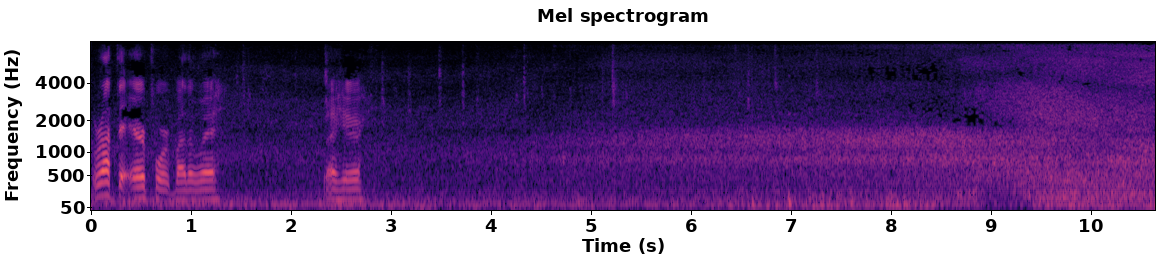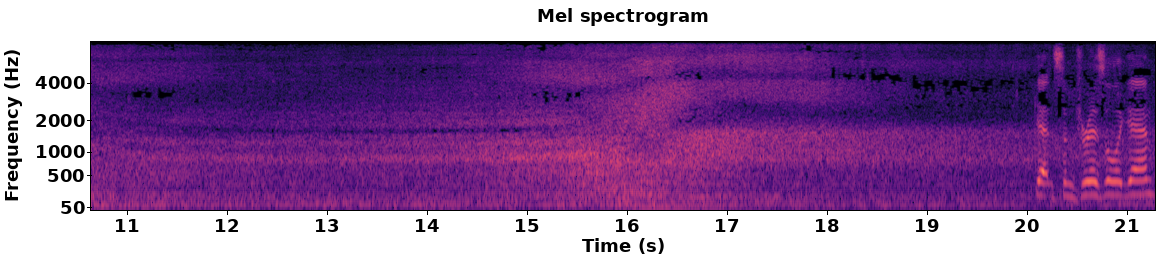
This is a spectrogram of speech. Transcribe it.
We're at the airport, by the way, right here. Getting some drizzle again.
